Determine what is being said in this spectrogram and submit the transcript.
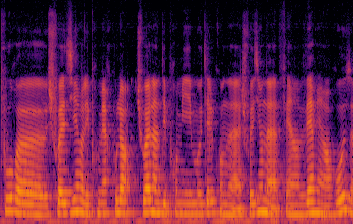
pour euh, choisir les premières couleurs. Tu vois, l'un des premiers modèles qu'on a choisi, on a fait un vert et un rose.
